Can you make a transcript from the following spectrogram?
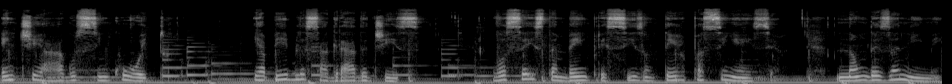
em Tiago 5,8. E a Bíblia Sagrada diz: Vocês também precisam ter paciência, não desanimem,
